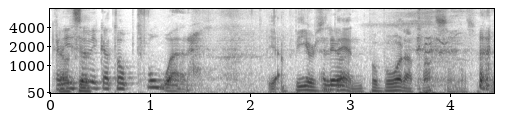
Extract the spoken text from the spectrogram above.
Kan ni gissa vilka topp två är? Ja, Beers Eller jag- Den på båda platserna.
